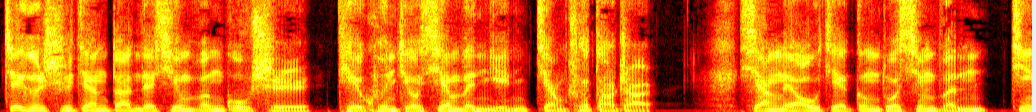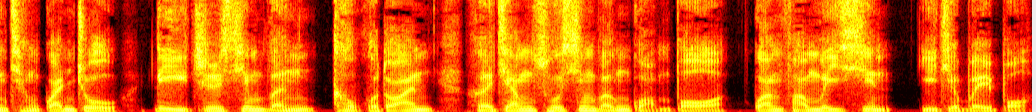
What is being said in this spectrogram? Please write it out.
这个时间段的新闻故事，铁坤就先为您讲述到这儿。想了解更多新闻，敬请关注荔枝新闻客户端和江苏新闻广播官方微信以及微博。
